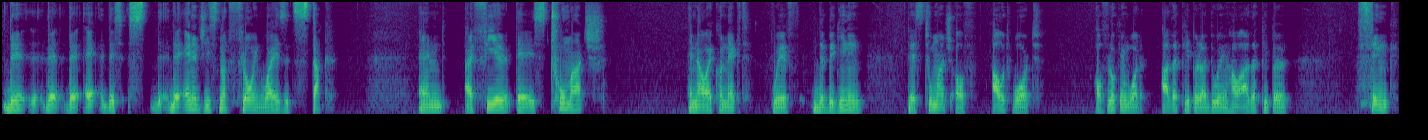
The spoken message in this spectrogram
the the the this the energy is not flowing? Why is it stuck? And I feel there is too much, and now I connect with the beginning. There's too much of outward, of looking what other people are doing, how other people think,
